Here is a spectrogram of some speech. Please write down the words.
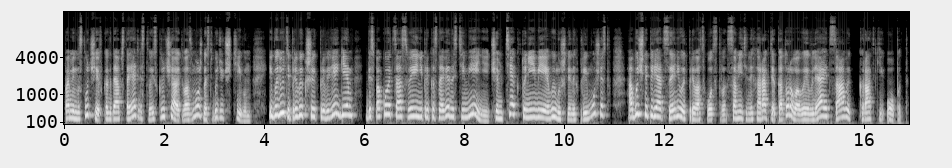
помимо случаев, когда обстоятельства исключают возможность быть учтивым, ибо люди, привыкшие к привилегиям, беспокоятся о своей неприкосновенности менее, чем те, кто, не имея вымышленных преимуществ, обычно переоценивают превосходство, сомнительный характер которого выявляет самый краткий опыт.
